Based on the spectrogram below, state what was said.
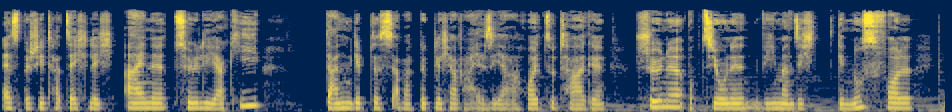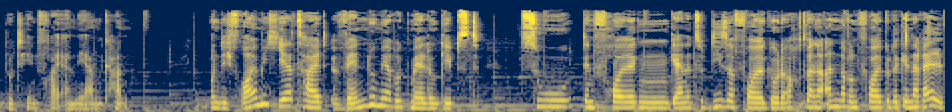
es besteht tatsächlich eine Zöliakie, dann gibt es aber glücklicherweise ja heutzutage schöne Optionen, wie man sich genussvoll glutenfrei ernähren kann. Und ich freue mich jederzeit, wenn du mir Rückmeldung gibst zu den Folgen, gerne zu dieser Folge oder auch zu einer anderen Folge oder generell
